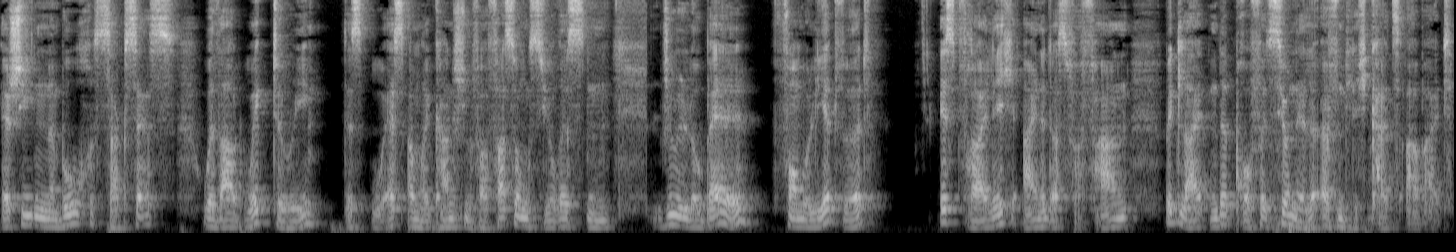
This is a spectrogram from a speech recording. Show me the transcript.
erschienene Buch Success Without Victory des US-amerikanischen Verfassungsjuristen Jules Lobel formuliert wird, ist freilich eine das Verfahren begleitende professionelle Öffentlichkeitsarbeit.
